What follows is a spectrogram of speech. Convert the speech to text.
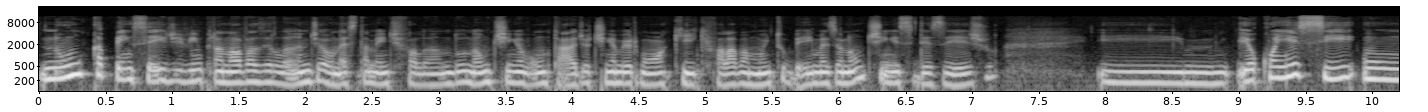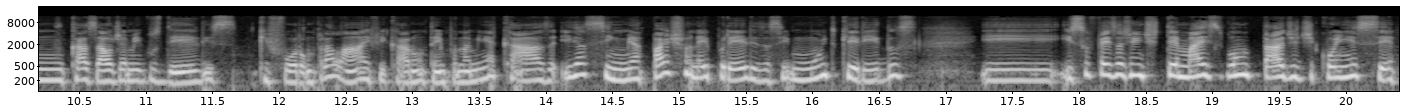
Nunca pensei de vir para Nova Zelândia, honestamente falando. Não tinha vontade. Eu tinha meu irmão aqui que falava muito bem, mas eu não tinha esse desejo. E eu conheci um casal de amigos deles que foram para lá e ficaram um tempo na minha casa. E assim, me apaixonei por eles, assim, muito queridos. E isso fez a gente ter mais vontade de conhecer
